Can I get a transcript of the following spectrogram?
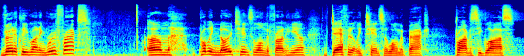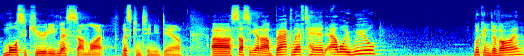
Vertically running roof racks, um, probably no tints along the front here, definitely tints along the back privacy glass, more security, less sunlight. Let's continue down. Uh, sussing out our back left hand alloy wheel, looking divine.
